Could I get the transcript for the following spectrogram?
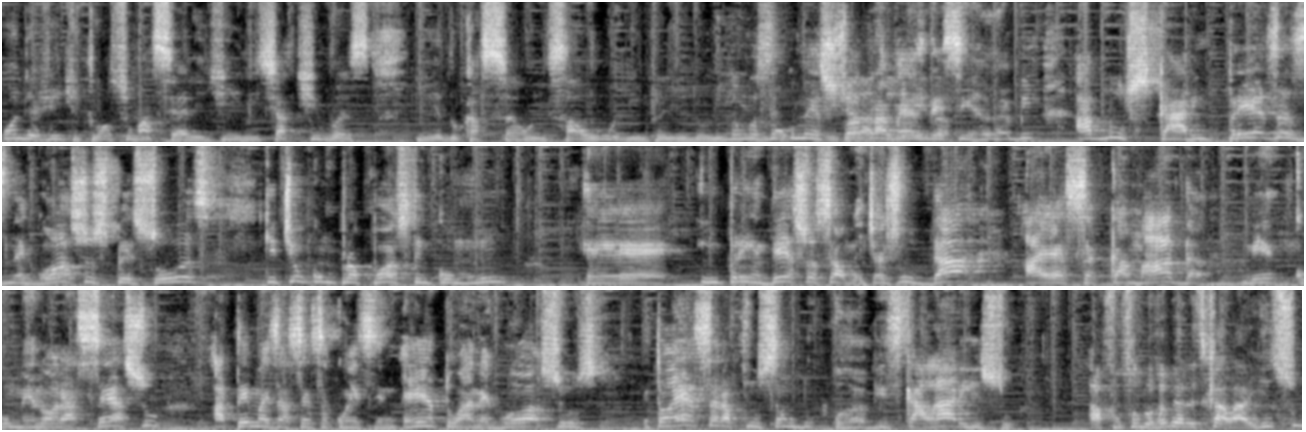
onde a gente trouxe uma série de iniciativas em educação, em saúde, em empreendedorismo. Então você começou através de desse hub a buscar empresas, negócios, pessoas que tinham como propósito em comum é, empreender socialmente, ajudar a essa camada com menor acesso a ter mais acesso a conhecimento, a negócios. Então essa era a função do hub, escalar isso, a função do Hub era escalar isso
